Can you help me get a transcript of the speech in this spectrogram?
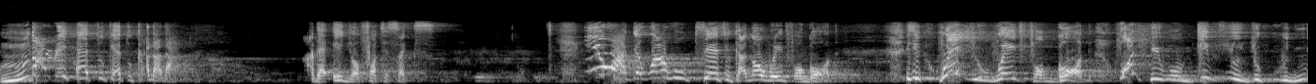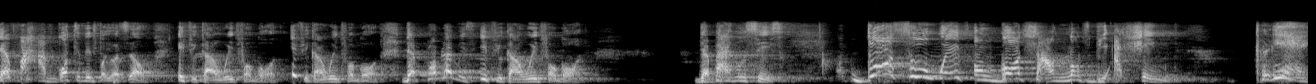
Married her, took her to Canada at the age of 46. You are the one who says you cannot wait for God. You see, when you wait for God, what He will give you, you could never have gotten it for yourself if you can wait for God. If you can wait for God. The problem is if you can wait for God. The Bible says, Those who wait on God shall not be ashamed. Clear.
